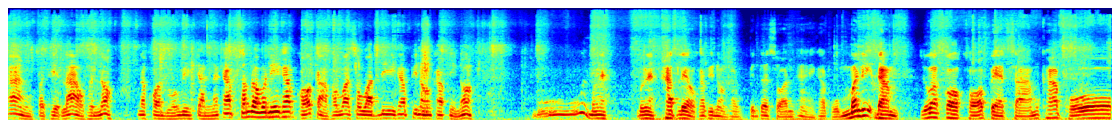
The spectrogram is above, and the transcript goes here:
ทางประเทศลาวเพิ่นเนาะนครหลวงเวียงจันทร์นะครับสำหรับวันนี้ครับขอกล่าวคำว่าสวัสดีครับพี่น้องครับนี่เนาะโอ้ยเบิ่งไง เมื่อไงคัดแล้วครับพี่น้องครับ เป็นตาสอนให้ครับผมมะลิดำหรือว่ากอขอ83 ครับผม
